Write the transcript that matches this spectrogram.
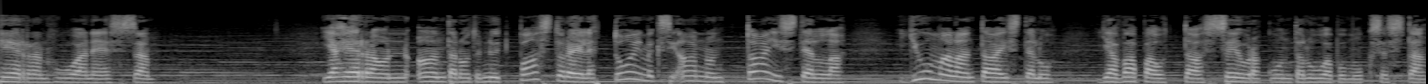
Herran huoneessa. Ja Herra on antanut nyt pastoreille toimeksi annon taistella Jumalan taistelu ja vapauttaa seurakunta luopumuksesta.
